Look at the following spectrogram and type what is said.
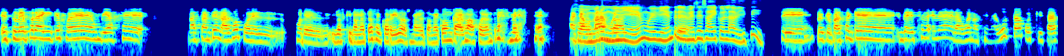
Estuve por ahí que fue un viaje bastante largo por el, por el, los kilómetros recorridos, me lo tomé con calma, fueron tres meses. Hombre, muy bien, muy bien, tres meses ahí con la bici. Sí, lo que pasa que, de hecho, la idea era, bueno, si me gusta, pues quizás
